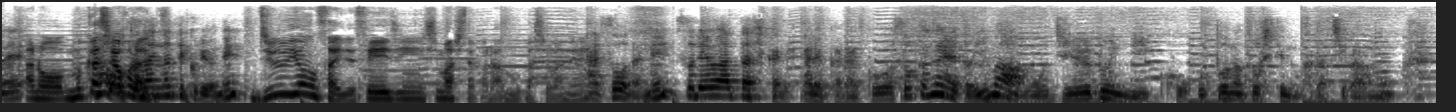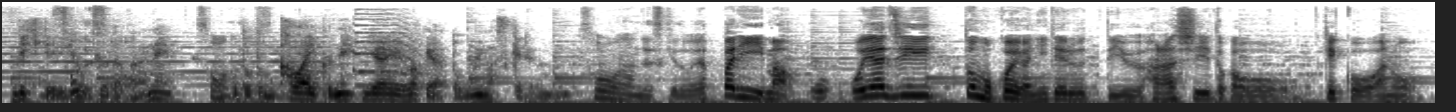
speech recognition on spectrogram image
ねあの昔はほらまあ大人になってくるよね。14歳で成人しましたから昔はね。あそうだね。それは確かにあるからこうそう考えると今はもう十分にこう大人としての形がもうできている状況だからね。そうなんです弟も可愛くね見られるわけだと思いますけれども。そうなんですけどやっぱりまあお親父とも声が似てるっていう話とかを結構あのあ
